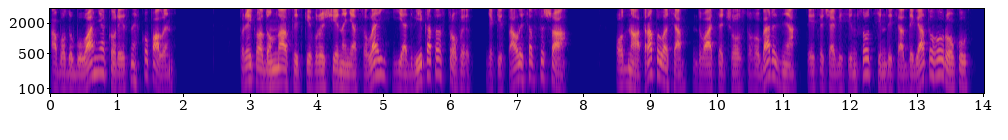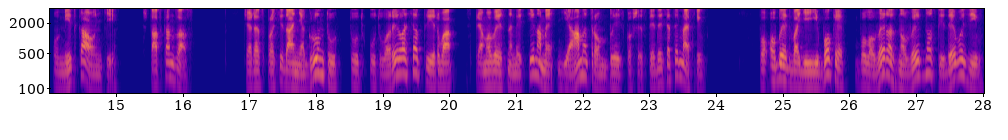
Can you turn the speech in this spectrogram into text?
або добування корисних копалин. Прикладом наслідків розчинення солей є дві катастрофи, які сталися в США. Одна трапилася 26 березня 1879 року у Мід-Каунті, штат Канзас. Через просідання ґрунту тут утворилася прірва з прямовисними стінами діаметром близько 60 метрів. По обидва її боки було виразно видно сліди возів,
